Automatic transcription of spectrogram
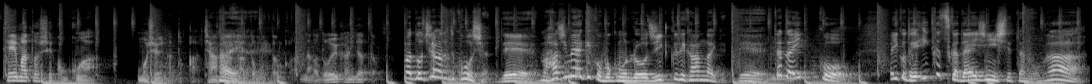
テーマとしてここが面白いなとかチャンスだなと思ったのか、なんかどういう感じだったんですかまあ、どちらかというと後者で、まあ、初めは結構僕もロジックで考えててただ一個一個というかいくつか大事にしてたのが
